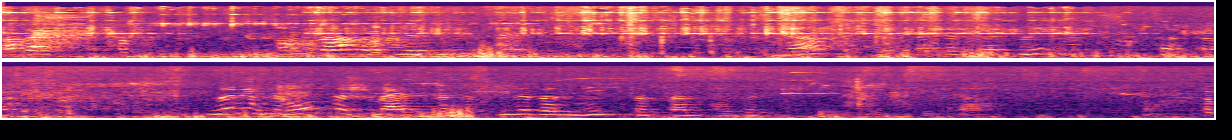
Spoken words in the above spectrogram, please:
Aber auch da passiert nichts. Ja, da passiert nichts. Nur nicht runterschmeißen, das wieder dann nicht, dann es nicht. Ja. So.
